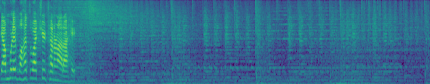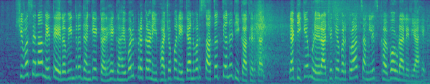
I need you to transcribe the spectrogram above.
त्यामुळे महत्वाची ठरणार आहे. शिवसेना नेते रवींद्र धंगेकर हे घायवळ प्रकरणी भाजप नेत्यांवर सातत्यानं टीका करतात. या टीकेमुळे राजकीय वर्तुळात चांगलीच खळबळ उडालेली आहे.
